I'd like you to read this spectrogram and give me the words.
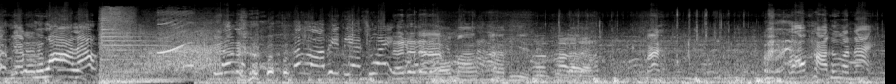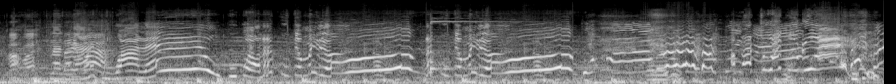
จับเนี่ยกูว่าแล้วต้องรอพี่เบียร์ช่วยเดี๋ยวเดี๋ยวเดี๋ยว เรามาห้าพี่ถึงขึ้นได้ไปเอาขาขึ้นกันได้ อะไปนั่นไงกูว่าแล้ว กูบอกแล้วกูจะไม่เลิกแล้วกูจะไม่เลิกเอามาช่วยกูด้วย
